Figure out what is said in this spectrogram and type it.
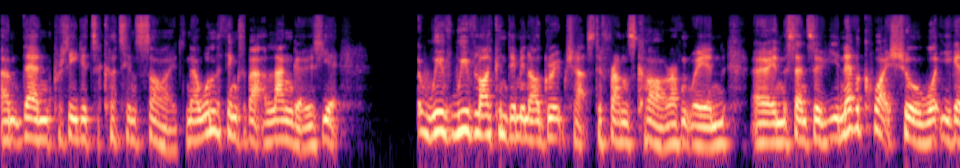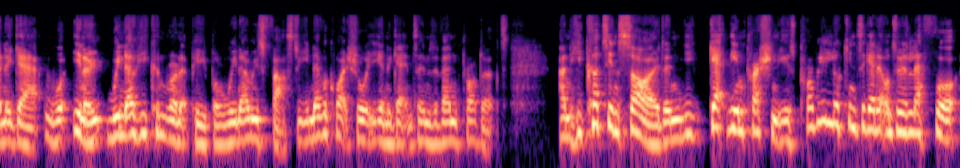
um, then proceeded to cut inside. Now, one of the things about Elanga is, yeah, we've we've likened him in our group chats to Franz Carr, haven't we? And uh, in the sense of you're never quite sure what you're going to get. What, you know, we know he can run at people, we know he's fast, but you're never quite sure what you're going to get in terms of end product. And he cut inside, and you get the impression he was probably looking to get it onto his left foot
